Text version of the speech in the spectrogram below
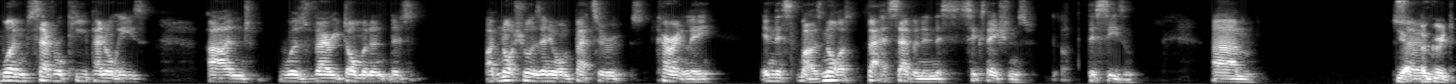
won several key penalties, and was very dominant. There's I'm not sure there's anyone better currently in this. Well, it's not a better seven in this Six Nations this season. Um, yeah, so, agreed.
